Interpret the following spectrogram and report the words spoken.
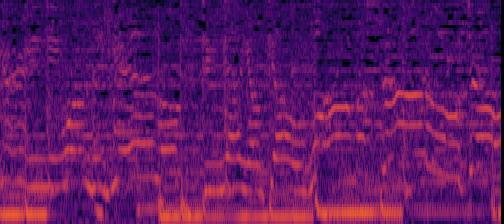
玉，凝望的眼眸，天涯要叫我马上如旧。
